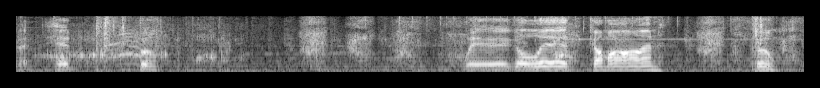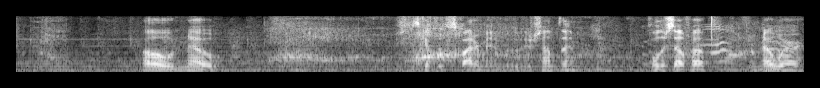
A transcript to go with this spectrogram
That head. Boom. Wiggle it. Come on. Boom. Oh no. She's got those Spider-Man moves or something. Pulled herself up from nowhere.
